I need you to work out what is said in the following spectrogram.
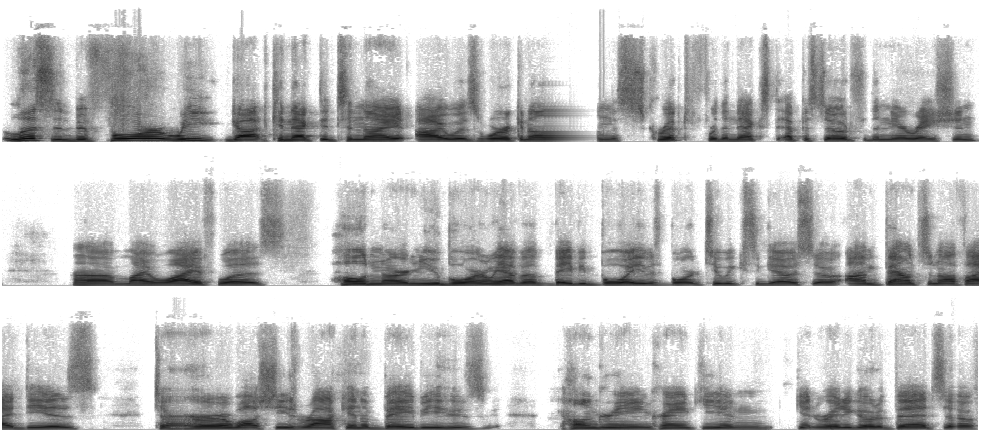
listen? Before we got connected tonight, I was working on the script for the next episode for the narration. Uh, my wife was holding our newborn. We have a baby boy. He was born two weeks ago, so I'm bouncing off ideas to her while she's rocking a baby who's hungry and cranky and getting ready to go to bed. So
